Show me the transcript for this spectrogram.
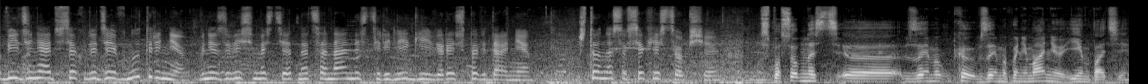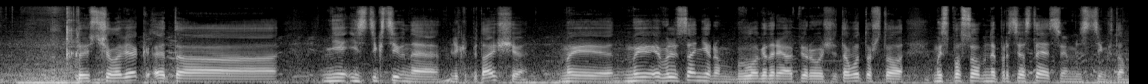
объединяет всех людей внутренне, вне зависимости от национальности, религии, вероисповедания. Что у нас у всех есть общее? Способность э, взаимо к взаимопониманию и эмпатии. То есть человек — это не инстинктивное млекопитающее. Мы, мы эволюционируем благодаря, в первую очередь, того, то, что мы способны противостоять своим инстинктам.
